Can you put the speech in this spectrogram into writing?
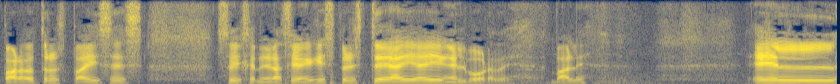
Para otros países soy generación X, pero estoy ahí, ahí en el borde, ¿vale? El...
